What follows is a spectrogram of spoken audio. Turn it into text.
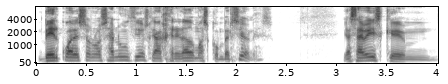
ver cuáles son los anuncios que han generado más conversiones. Ya sabéis que mm,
